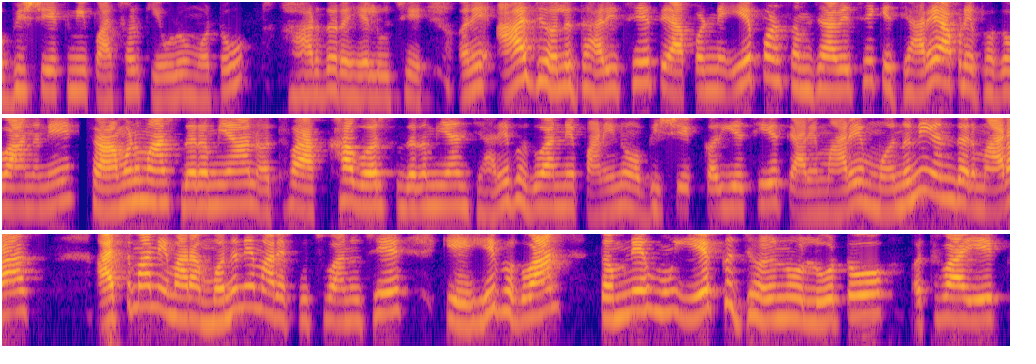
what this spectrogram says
અભિષેકની પાછળ કેવડું મોટું હાર્દ રહેલું છે. અને આ જલધારી છે તે આપણને એ પણ સમજાવે છે કે જ્યારે આપણે ભગવાનને શ્રાવણ માસ દરમિયાન અથવા આખા વર્ષ દરમિયાન જ્યારે ભગવાનને પાણીનો અભિષેક કરીએ છીએ, ત્યારે મારે મનની અંદર મારા આત્માને, મારા મનને મારે પૂછવાનું છે કે, હે ભગવાન, તમને હું એક જળનો લોટો અથવા એક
